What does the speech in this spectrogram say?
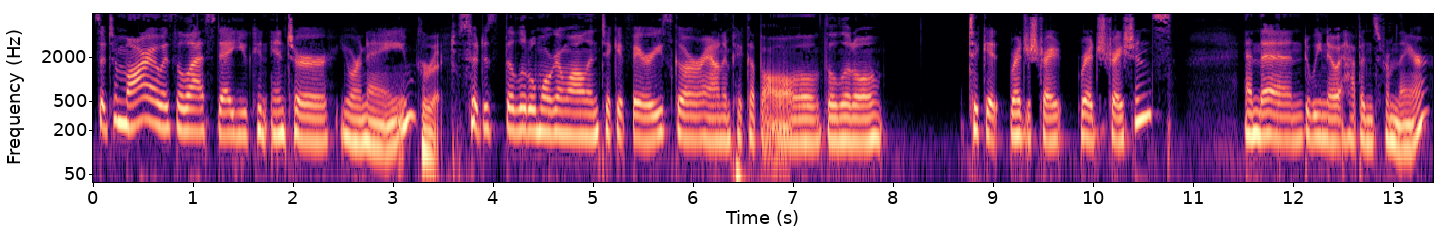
so tomorrow is the last day you can enter your name. Correct. So does the little Morgan Wallen ticket fairies go around and pick up all the little ticket registra- registrations? And then do we know what happens from there?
